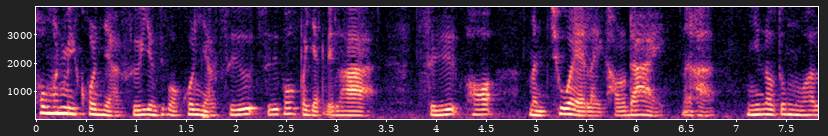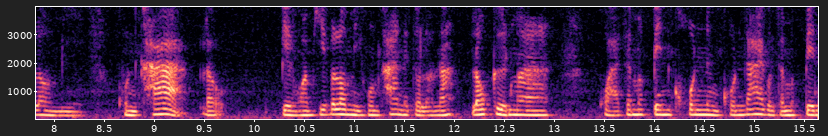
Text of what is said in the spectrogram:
เพราะมันมีคนอยากซื้ออย่างที่บอกคนอยากซื้อ ซื้อเพราะประหยัดเวลา ซื้อเพราะมันช่วยอะไรเขาได้นะคะ นี้เราต้องรู้ว่าเรามีคุณค่าเราเปลี่ยนความคิดว่าเรามีคุณค่าในตัวเรานะ เราเกิดมากว่าจะมาเป็นคนหนึ่งคนได้กว่าจะมาเป็น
